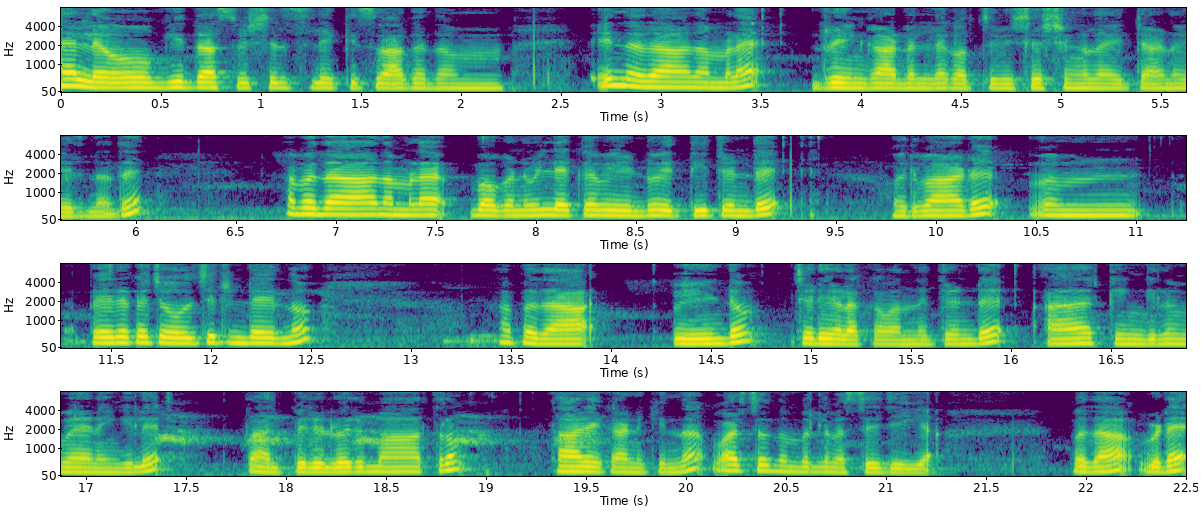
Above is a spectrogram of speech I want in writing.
ഹലോ ഗീത സ്പെഷ്യൽസിലേക്ക് സ്വാഗതം. ഇന്നിതാ നമ്മളെ ഡ്രീം ഗാർഡനിലെ കുറച്ച് വിശേഷങ്ങളായിട്ടാണ് വരുന്നത്. അപ്പോൾ ഇതാ നമ്മളെ ബൊഗൺവില്ലൊക്കെ വീണ്ടും എത്തിയിട്ടുണ്ട്. ഒരുപാട് പേരൊക്കെ ചോദിച്ചിട്ടുണ്ടായിരുന്നു. അപ്പോൾ ഇതാ വീണ്ടും ചെടികളൊക്കെ വന്നിട്ടുണ്ട്. ആർക്കെങ്കിലും വേണമെങ്കിൽ താല്പര്യമുള്ളവർ മാത്രം താഴെ കാണിക്കുന്ന വാട്സപ്പ് നമ്പറിൽ മെസ്സേജ് ചെയ്യുക അപ്പോൾ ഇതാ ഇവിടെ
